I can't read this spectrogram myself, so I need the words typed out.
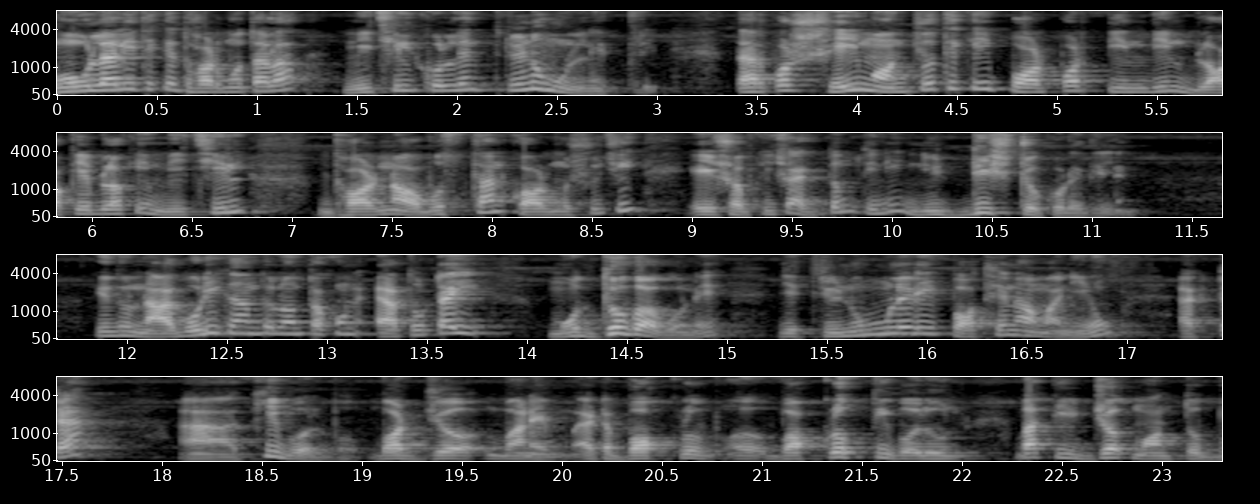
মৌলালি থেকে ধর্মতলা মিছিল করলেন তৃণমূল নেত্রী। তারপর সেই মঞ্চ থেকেই পরপর তিন দিন ব্লকে ব্লকে মিছিল ধর্ণা অবস্থান, কর্মসূচি এই সব কিছু একদম তিনি নির্দিষ্ট করে দিলেন। কিন্তু নাগরিক আন্দোলন তখন এতটাই মধ্য গগনে যে তৃণমূলের এই পথে নামা নিয়েও একটা কি বলব? বর্জ্য মানে একটা বক্র, বক্রোক্তি বলুন বা তির্যক মন্তব্য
